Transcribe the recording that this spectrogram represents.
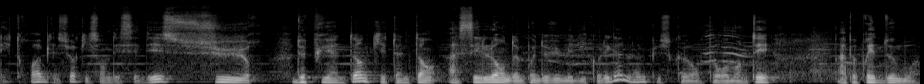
les trois, bien sûr, qui sont décédés sur depuis un temps qui est un temps assez long d'un point de vue médico-légal, hein, puisqu'on peut remonter à peu près deux mois.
